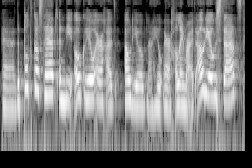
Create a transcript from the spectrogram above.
uh, de podcast hebt en die ook heel erg uit audio, nou heel erg alleen maar uit audio bestaat.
